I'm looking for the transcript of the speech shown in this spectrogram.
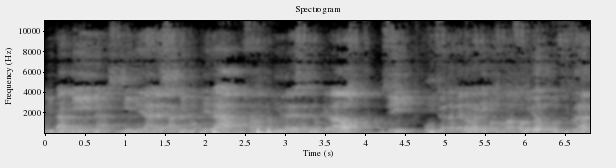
vitaminas, minerales aminoquelados. Los minerales aminoquelados ¿sí? funcionan en el organismo, son absorbidos como si fueran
